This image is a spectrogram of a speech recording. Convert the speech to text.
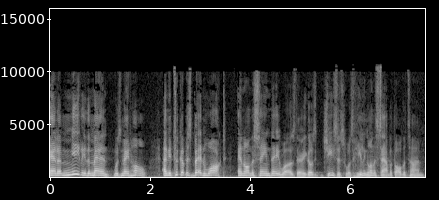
And immediately the man was made whole. And he took up his bed and walked. And on the same day was, there he goes, Jesus was healing on the Sabbath all the time.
